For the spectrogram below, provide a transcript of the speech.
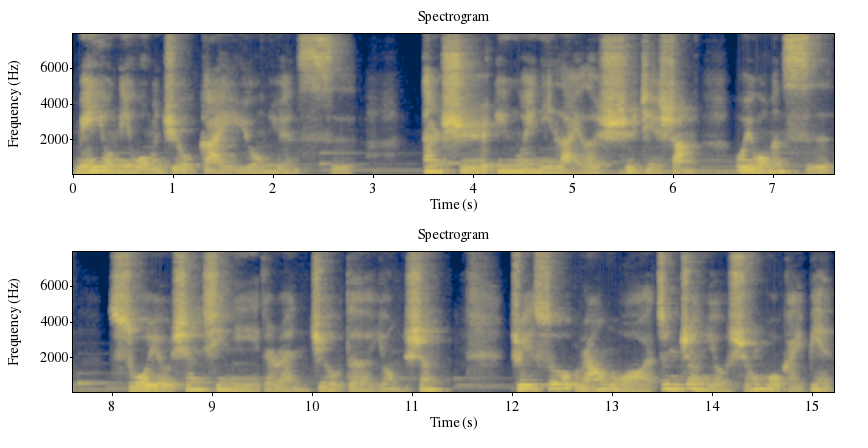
没有你，我们就该永远死。但是因为你来了世界上为我们死，所有相信你的人就得永生。主耶稣，让我真正有生活改变。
